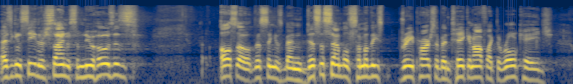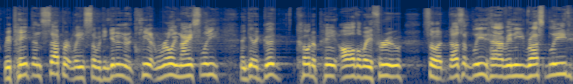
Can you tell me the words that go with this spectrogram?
As you can see, there's sign of some new hoses. Also, this thing has been disassembled. Some of these gray parts have been taken off like the roll cage. We paint them separately so we can get in there and clean it really nicely and get a good coat of paint all the way through so it doesn't bleed, have any rust bleed,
